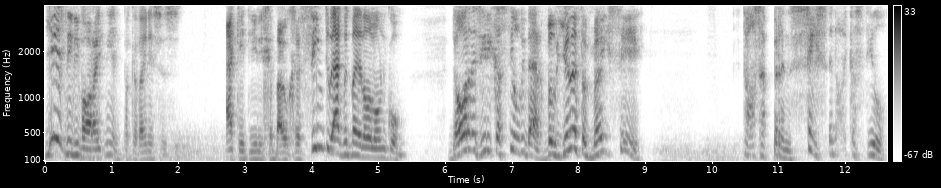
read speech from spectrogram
Hier is nie die waarheid nie." En Pikkewyn is soos: "Ek het hierdie gebou gesien toe ek met my ballon kom. Daar is hierdie kasteel op die berg. Wil julle vir my sê daar's 'n prinses in daai kasteel?"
